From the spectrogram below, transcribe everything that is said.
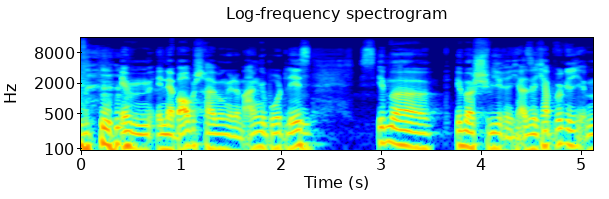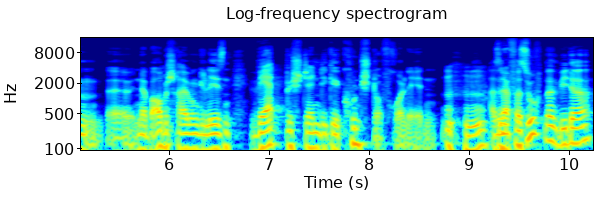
im, in der Baubeschreibung in einem Angebot lest, Hm. ist immer, immer schwierig. Also ich habe wirklich im, äh, in der Baubeschreibung gelesen, wertbeständige Kunststoffrollläden. Mhm. Also da versucht man wieder,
